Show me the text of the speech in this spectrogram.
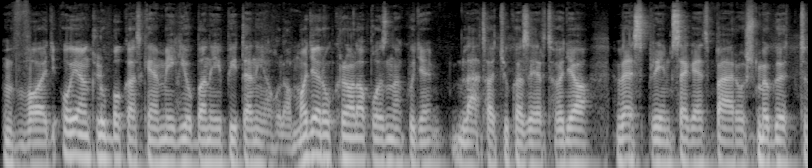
Vagy olyan klubokat kell még jobban építeni, ahol a magyarokra alapoznak. Ugye láthatjuk azért, hogy a Veszprém Szeged páros mögött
